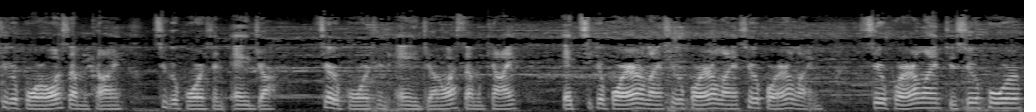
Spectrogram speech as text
Singapore. What's up, guys? Singapore is in Asia. Singapore in Asia. Up, guys? It's Singapore Airlines, Singapore Airlines, Singapore Airlines. Singapore Airlines to Singapore.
